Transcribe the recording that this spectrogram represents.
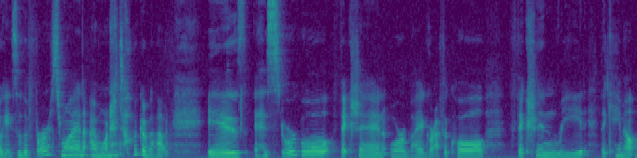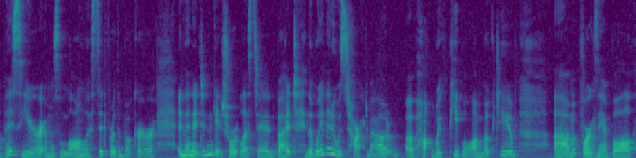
Okay, so the first one I want to talk about is a historical fiction or biographical fiction read that came out this year and was longlisted for the Booker and then it didn't get shortlisted but the way that it was talked about with people on booktube um, for example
